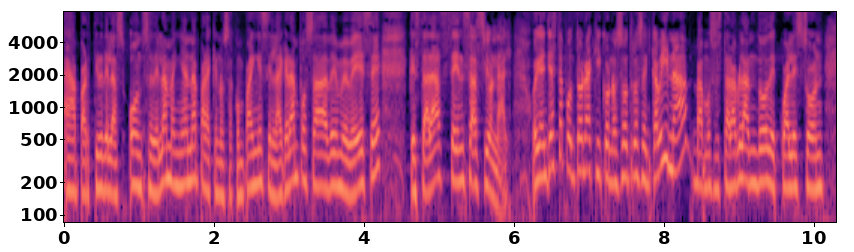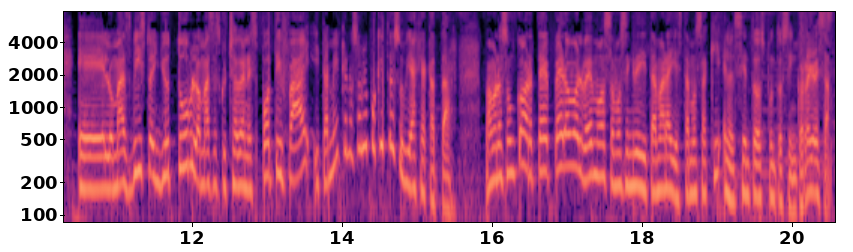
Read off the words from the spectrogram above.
a partir de las 11 de la mañana para que nos acompañes en la gran posada de MBS, que estará sensacional. Oigan, ya está Pontón aquí con nosotros en cabina. Vamos a estar hablando de cuáles son eh, lo más visto en YouTube, lo más escuchado en Spotify y también que nos hable un poquito de su viaje a Qatar. Vámonos un corte, pero volvemos. Somos Ingrid y Tamara y estamos aquí en el 102.5. Regresamos.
